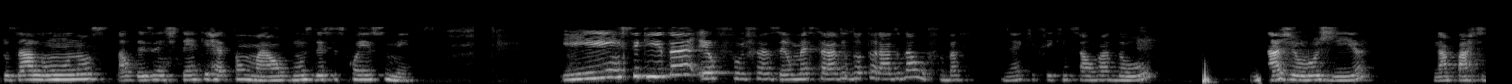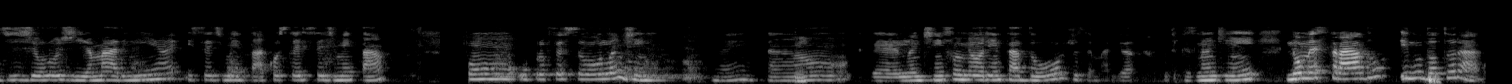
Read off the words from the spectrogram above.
para os alunos, talvez a gente tenha que retomar alguns desses conhecimentos. E em seguida eu fui fazer o mestrado e o doutorado na UFBA, né, que fica em Salvador, na geologia, na parte de geologia marinha e sedimentar, costeira e sedimentar, com o professor Landim. Né? Então, é, Landim foi meu orientador, José Maria Rodrigues Landim, no mestrado e no doutorado.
